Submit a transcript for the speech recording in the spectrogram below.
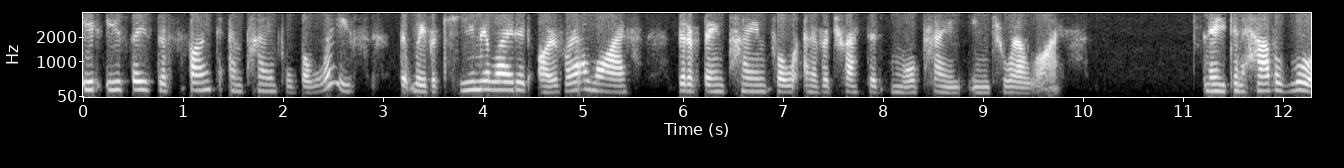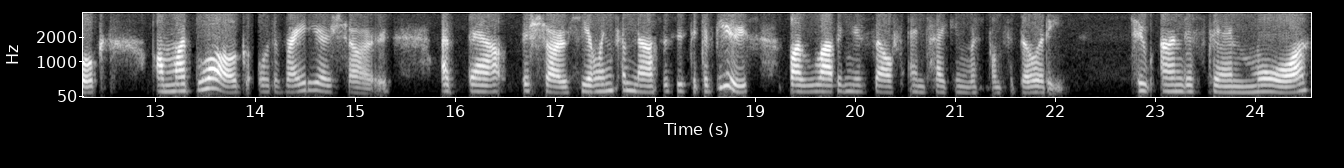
It is these defunct and painful beliefs that we've accumulated over our life that have been painful and have attracted more pain into our life. Now, you can have a look on my blog or the radio show about the show Healing from Narcissistic Abuse by Loving Yourself and Taking Responsibility to understand more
